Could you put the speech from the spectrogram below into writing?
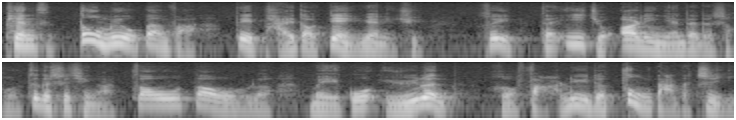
片子都没有办法被排到电影院里去。所以在一九二零年代的时候，这个事情啊遭到了美国舆论和法律的重大的质疑，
